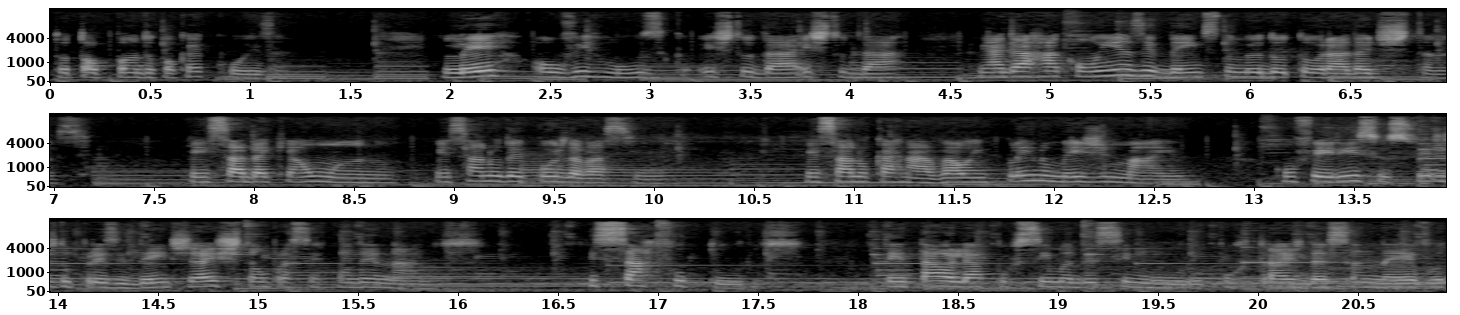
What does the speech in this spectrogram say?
Tô topando qualquer coisa. Ler, ouvir música, estudar, estudar me agarrar com unhas e dentes no meu doutorado à distância, pensar daqui a um ano, pensar no depois da vacina, pensar no carnaval em pleno mês de maio, conferir se os filhos do presidente já estão para ser condenados, içar futuros, tentar olhar por cima desse muro, por trás dessa névoa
